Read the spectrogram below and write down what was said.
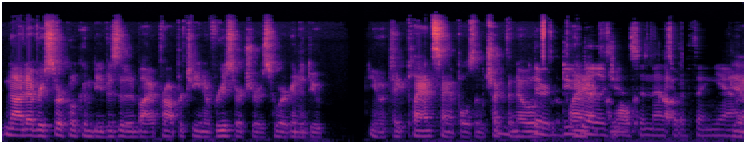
not every circle can be visited by a proper team of researchers who are going to do you know take plant samples and check the nodes their the due diligence and, and that sort of thing yeah yeah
